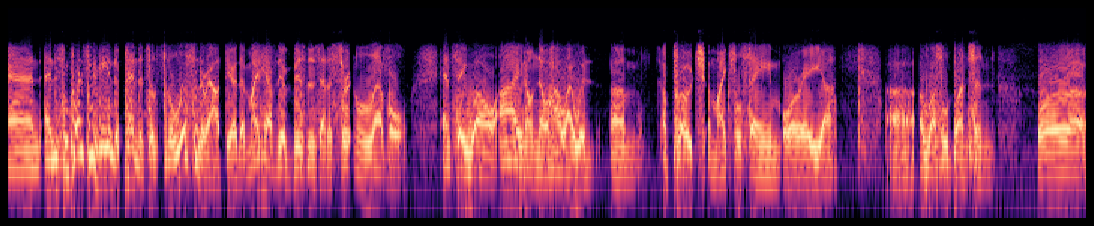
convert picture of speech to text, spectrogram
and and it's important for you to be independent. So for the listener out there that might have their business at a certain level, and say, well, I don't know how I would um, approach a Mike Filsaime or a uh, uh, a Russell Brunson or uh,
